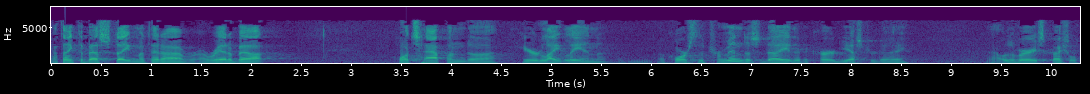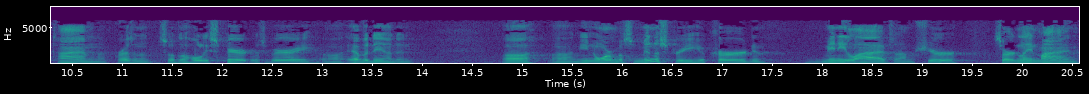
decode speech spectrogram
I think the best statement that I, I read about what's happened uh, here lately, and of course the tremendous day that occurred yesterday, that was a very special time. The presence of the Holy Spirit was very uh, evident, and uh, an enormous ministry occurred in many lives, I'm sure, certainly in mine.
